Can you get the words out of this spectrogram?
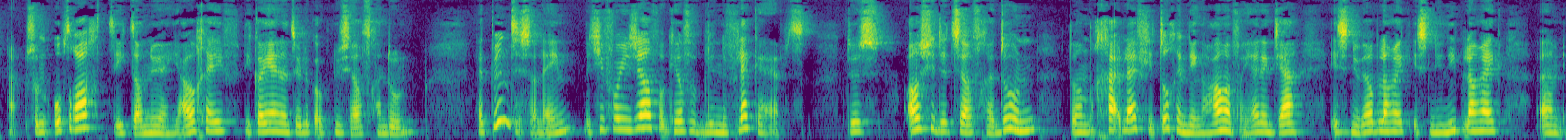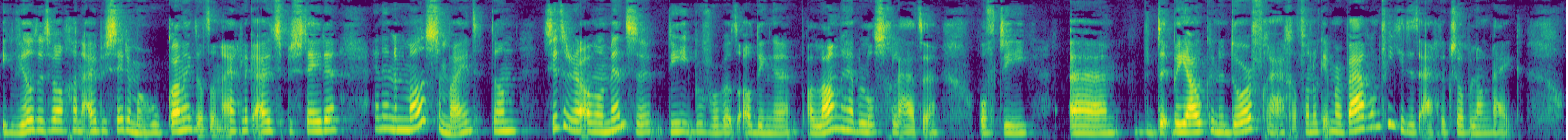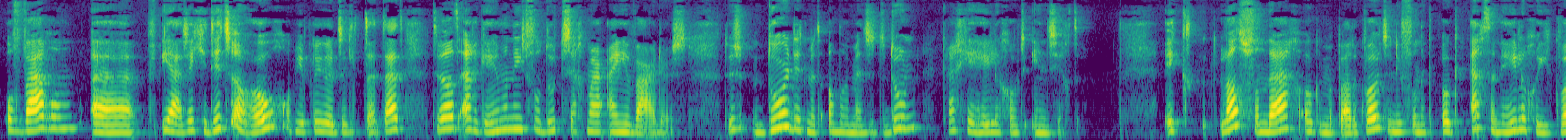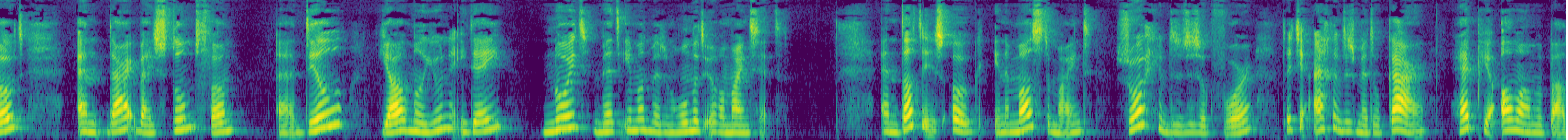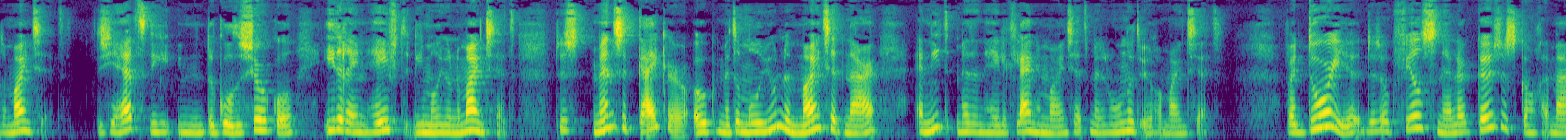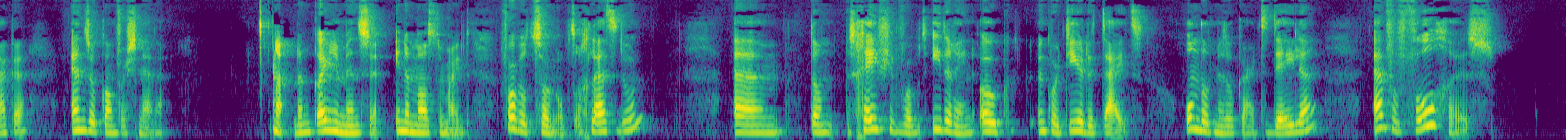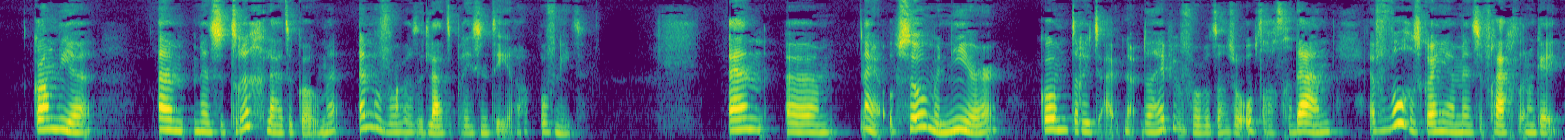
Nou, zo'n opdracht die ik dan nu aan jou geef, die kan jij natuurlijk ook nu zelf gaan doen. Het punt is alleen dat je voor jezelf ook heel veel blinde vlekken hebt. Dus als je dit zelf gaat doen, dan ga, blijf je toch in dingen hangen van jij denkt, ja, is het nu wel belangrijk, is het nu niet belangrijk? Um, ik wil dit wel gaan uitbesteden, maar hoe kan ik dat dan eigenlijk uitbesteden? En in een mastermind, dan zitten er allemaal mensen die bijvoorbeeld al dingen al lang hebben losgelaten. Of die uh, bij jou kunnen doorvragen van oké, maar waarom vind je dit eigenlijk zo belangrijk? Of waarom uh, ja, zet je dit zo hoog op je prioriteit, terwijl het eigenlijk helemaal niet voldoet zeg maar, aan je waardes. Dus door dit met andere mensen te doen, krijg je hele grote inzichten. Ik las vandaag ook een bepaalde quote en die vond ik ook echt een hele goede quote. En daarbij stond van uh, deel jouw miljoenen idee nooit met iemand met een 100 euro mindset. En dat is ook in een mastermind zorg je er dus ook voor dat je eigenlijk dus met elkaar heb je allemaal een bepaalde mindset. Dus je hebt die in de Golden Circle, iedereen heeft die miljoenen mindset. Dus mensen kijken er ook met een miljoenen mindset naar en niet met een hele kleine mindset, met een 100 euro mindset. Waardoor je dus ook veel sneller keuzes kan gaan maken en zo kan versnellen. Nou, dan kan je mensen in een mastermind bijvoorbeeld zo'n opdracht laten doen. Ehm, dan geef je bijvoorbeeld iedereen ook een kwartier de tijd om dat met elkaar te delen. En vervolgens kan je um, mensen terug laten komen en bijvoorbeeld het laten presenteren of niet. En um, nou ja, op zo'n manier komt er iets uit. Nou, dan heb je bijvoorbeeld dan zo'n opdracht gedaan. En vervolgens kan je aan mensen vragen van oké,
